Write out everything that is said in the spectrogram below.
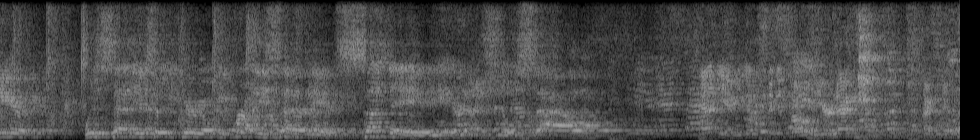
with Sandy and Silky Karaoke Friday, Saturday, and Sunday, the international style. Sandy, are you going to sing a song? You're next. Technically.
